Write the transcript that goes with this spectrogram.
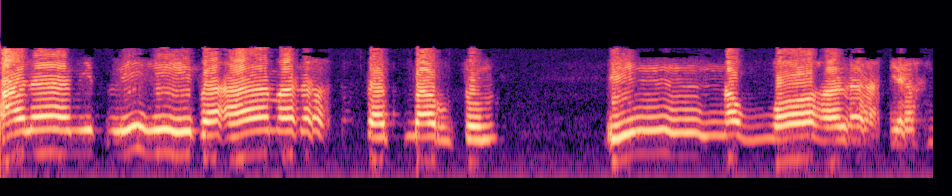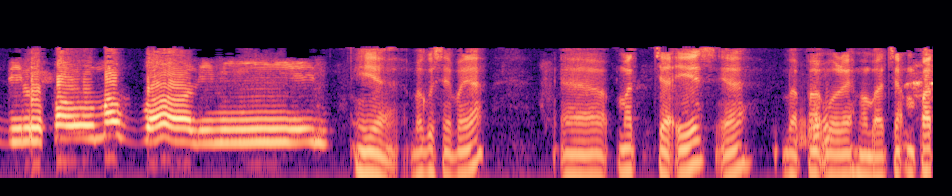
على مثله فآمن واستكبرتم. إن الله لا يهدي القوم الظالمين Iya, bagus ya Pak ya. Eh, mat jais ya. Bapak boleh membaca empat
